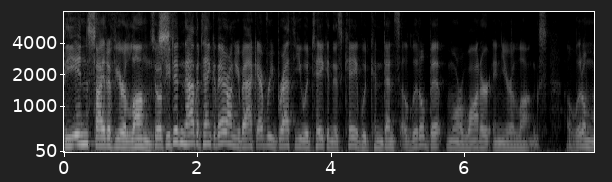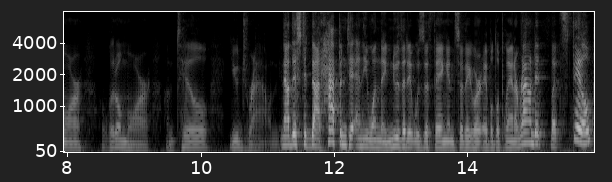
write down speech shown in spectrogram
the inside of your lungs. So if you didn't have a tank of air on your back, every breath you would take in this cave would condense a little bit more water in your lungs. A little more, a little more, until you drown. Now, this did not happen to anyone. They knew that it was a thing, and so they were able to plan around it, but still,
